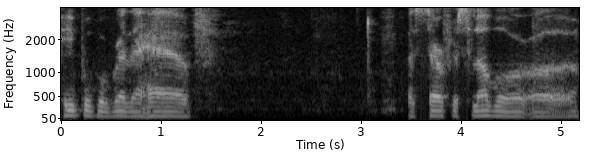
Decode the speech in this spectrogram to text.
people would rather have a surface level or uh,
